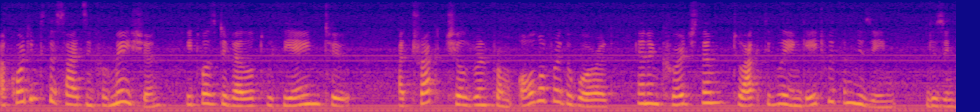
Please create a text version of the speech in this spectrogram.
According to the site's information, it was developed with the aim to attract children from all over the world and encourage them to actively engage with the museum using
